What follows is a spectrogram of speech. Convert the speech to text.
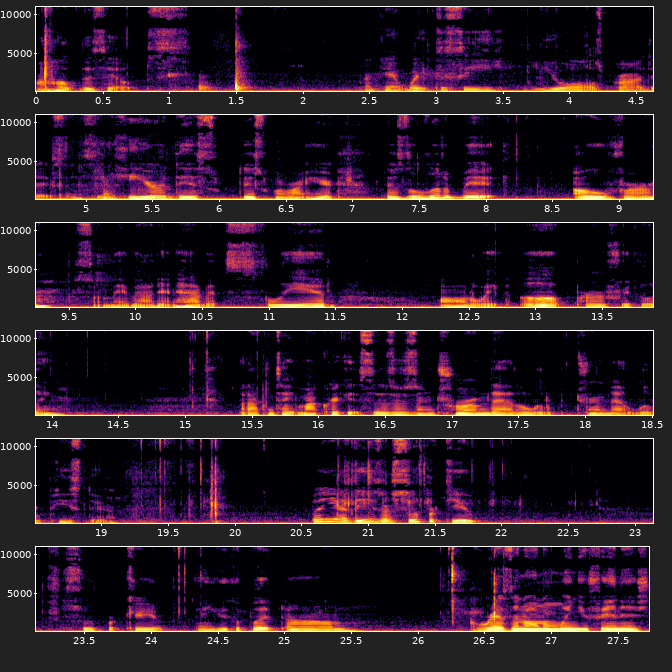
I hope this helps. I can't wait to see you all's projects. And see here, this, this one right here, there's a little bit over. So maybe I didn't have it slid all the way up perfectly. But I can take my Cricut scissors and trim that a little, trim that little piece there. But yeah, these are super cute. Super cute. And you could put um, resin on them when you finish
